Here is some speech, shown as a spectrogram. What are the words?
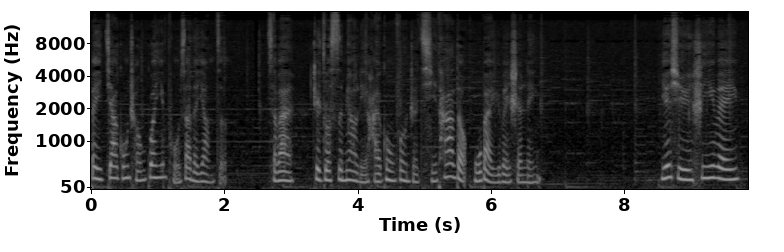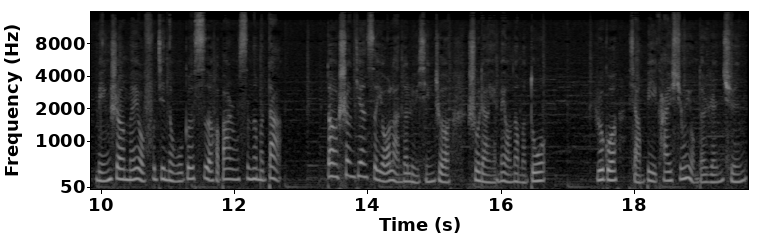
被加工成观音菩萨的样子。此外，这座寺庙里还供奉着其他的五百余位神灵。也许是因为名声没有附近的吴哥寺和巴戎寺那么大，到圣剑寺游览的旅行者数量也没有那么多。如果想避开汹涌的人群，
